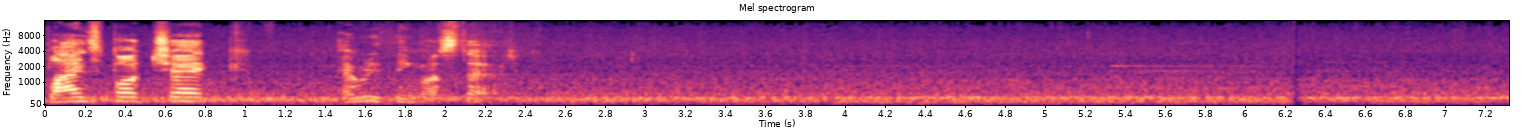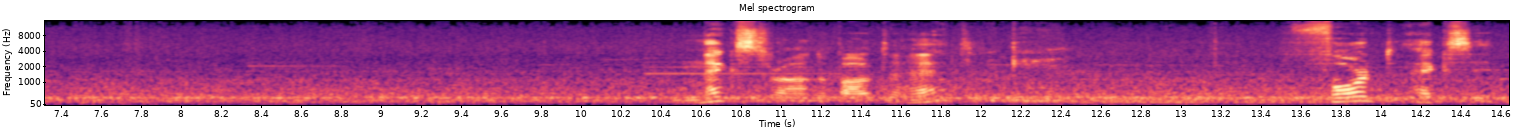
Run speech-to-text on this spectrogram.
blind spot check, everything was there. Next roundabout ahead, Okay. fourth exit,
